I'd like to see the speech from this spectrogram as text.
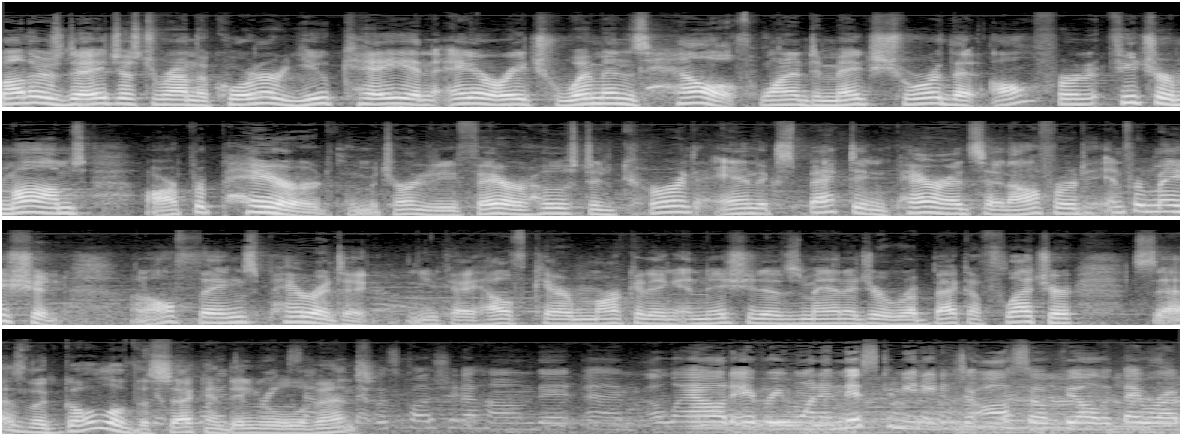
Mother's Day just around the corner, UK and ARH Women's Health wanted to make sure that all future moms are prepared. The maternity fair hosted current and expecting parents and offered information on all things parenting. UK Healthcare Marketing Initiatives Manager Rebecca Fletcher says the goal of the so second annual event was closer to home that um, allowed everyone in this community to also feel that they were a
